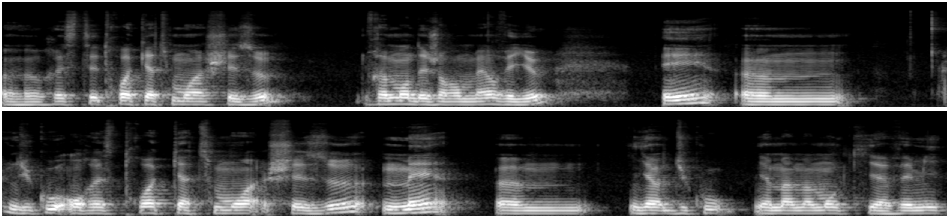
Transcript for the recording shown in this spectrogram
euh, rester trois quatre mois chez eux. Vraiment des gens merveilleux. Et euh, du coup, on reste trois quatre mois chez eux. Mais euh, y a, du coup, il y a ma maman qui avait mis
